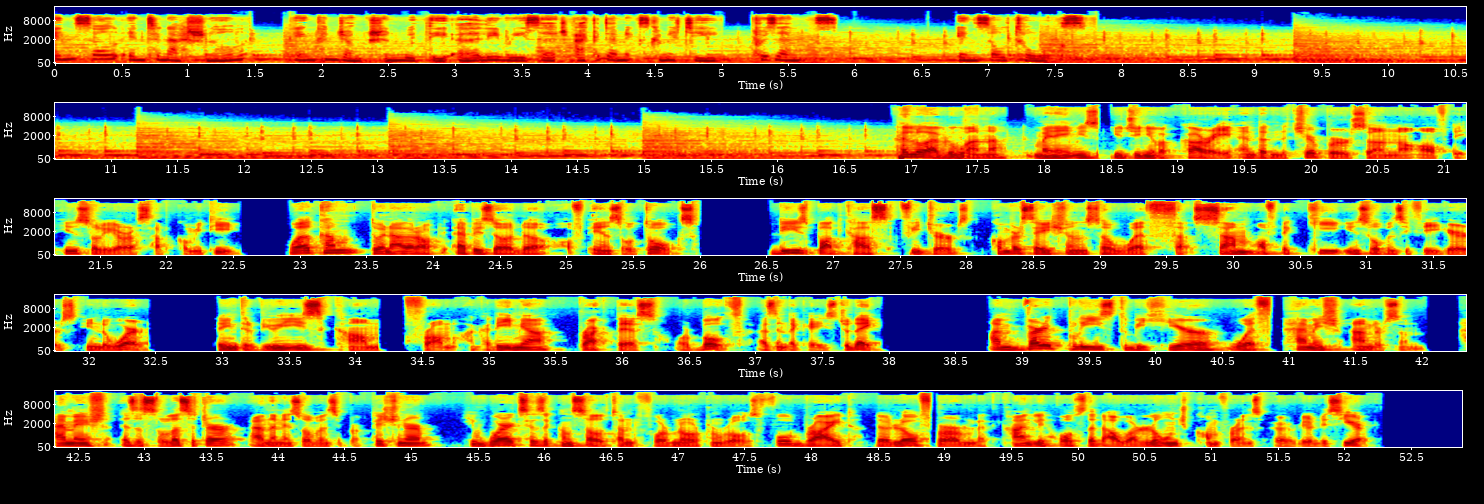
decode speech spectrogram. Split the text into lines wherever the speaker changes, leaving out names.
INSOL International, in conjunction with the Early Research Academics Committee, presents INSOL Talks.
Hello, everyone. My name is Eugenio Vaccari, and I'm the chairperson of the INSOL ERA subcommittee. Welcome to another episode of INSOL Talks. These podcasts features conversations with some of the key insolvency figures in the world. The interviewees come from academia, practice, or both, as in the case today. I'm very pleased to be here with Hamish Anderson. Hamish is a solicitor and an insolvency practitioner. He works as a consultant for Norton Rose Fulbright, the law firm that kindly hosted our launch conference earlier this year.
